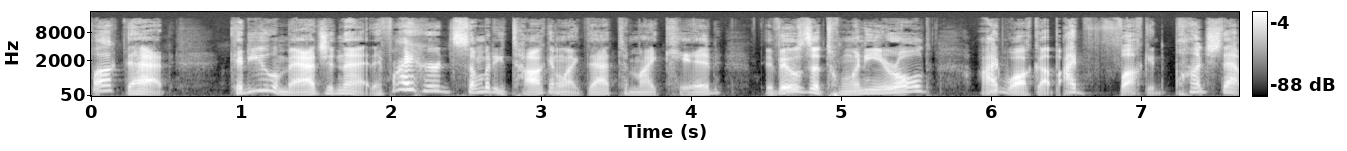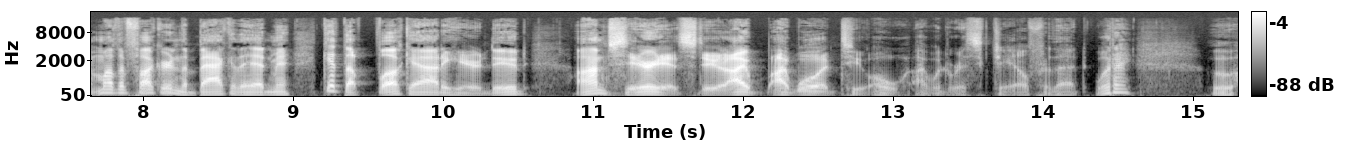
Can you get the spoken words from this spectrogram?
Fuck that. Could you imagine that? If I heard somebody talking like that to my kid, if it was a 20 year old, I'd walk up, I'd fucking punch that motherfucker in the back of the head, man. Get the fuck out of here, dude. I'm serious, dude. I, I would too. Oh, I would risk jail for that. Would I? Ooh.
